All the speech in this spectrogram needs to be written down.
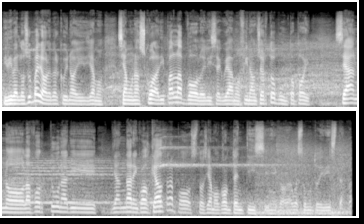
di livello superiore per cui noi diciamo, siamo una scuola di pallavolo e li seguiamo fino a un certo punto poi se hanno la fortuna di, di andare in qualche altro posto siamo contentissimi da questo punto di vista.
